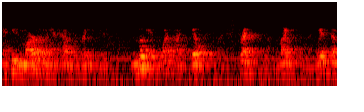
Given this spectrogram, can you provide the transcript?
And he's marveling at how great he is. Look at what I've built my strength my might my wisdom.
